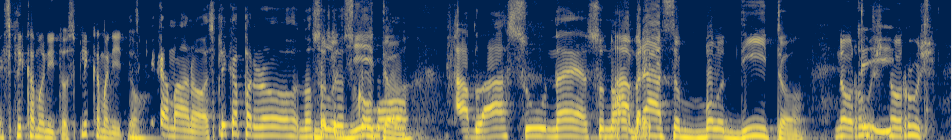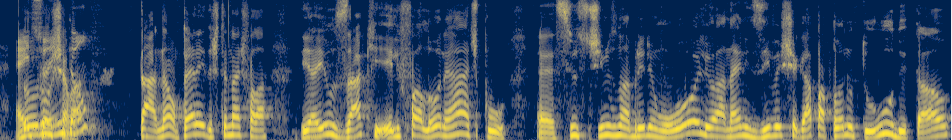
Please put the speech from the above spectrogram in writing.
Explica, manito, explica, manito. Explica, mano, explica para no- nosotros Boludito. como su, né, su nome. Abraço, boludito. No rush, no rush. É Não, isso não aí, então? Tá, não, pera aí, deixa eu terminar de falar. E aí o Zack, ele falou, né, ah, tipo, é, se os times não abrirem o olho, a 9Z vai chegar papando tudo e tal.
